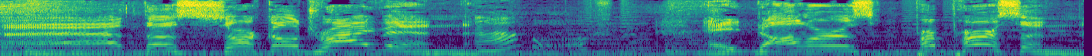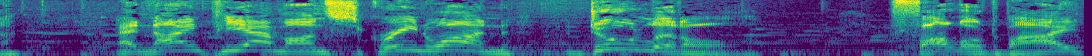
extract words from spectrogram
At the Circle Drive In. Oh. $8 per person. At 9 p.m. on Screen 1, Dolittle. Followed by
